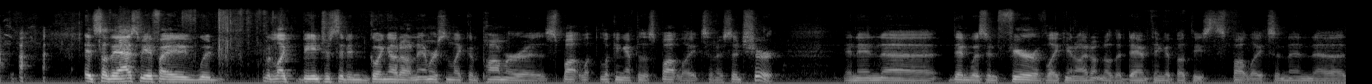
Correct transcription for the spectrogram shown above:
and so they asked me if I would would like to be interested in going out on Emerson, Lake and Palmer, uh, spot looking after the spotlights, and I said sure. And then uh, then was in fear of like you know I don't know the damn thing about these spotlights. And then uh,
